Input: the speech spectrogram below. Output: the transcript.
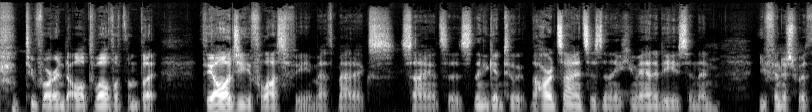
too far into all 12 of them, but theology, philosophy, mathematics, sciences. Then you get into the hard sciences and the humanities, and then you finish with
